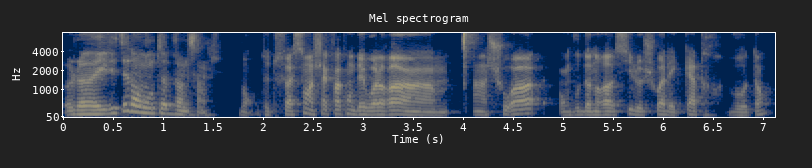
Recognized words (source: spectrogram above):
Voilà, il était dans mon top 25. Bon, de toute façon, à chaque fois qu'on dévoilera un, un choix, on vous donnera aussi le choix des quatre votants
